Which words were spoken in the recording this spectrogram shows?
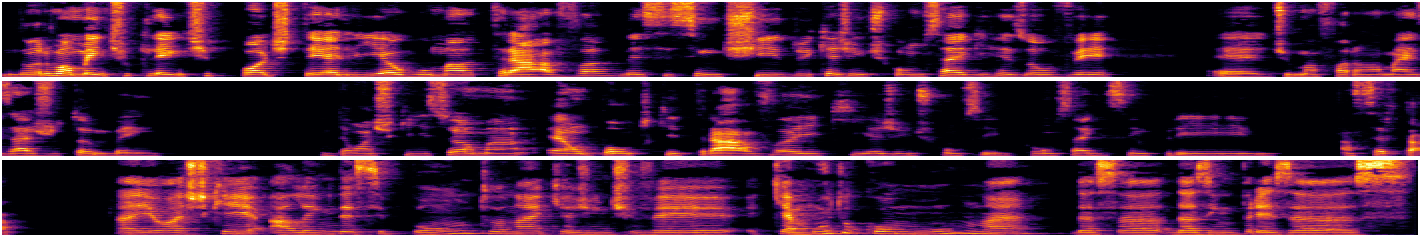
normalmente o cliente pode ter ali alguma trava nesse sentido e que a gente consegue resolver é, de uma forma mais ágil também. Então, acho que isso é, uma, é um ponto que trava e que a gente consegue, consegue sempre acertar. Aí eu acho que além desse ponto, né, que a gente vê que é muito comum, né, dessa, das empresas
